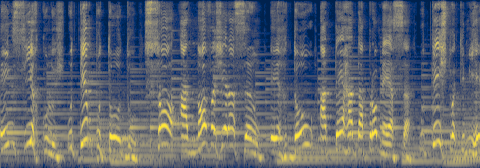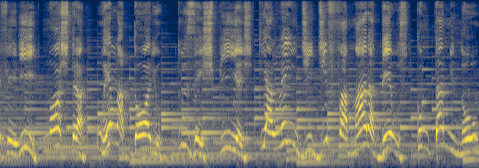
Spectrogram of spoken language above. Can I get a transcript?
em círculos o tempo todo. Só a nova geração herdou a terra da promessa. O texto a que me referi mostra o relatório dos espias que, além de difamar a Deus, contaminou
